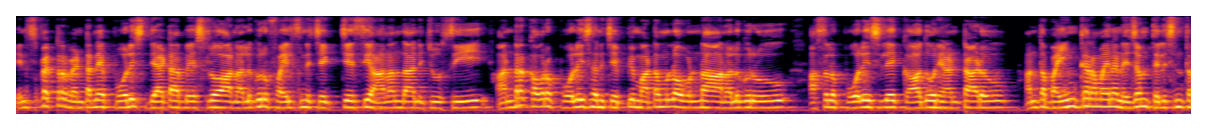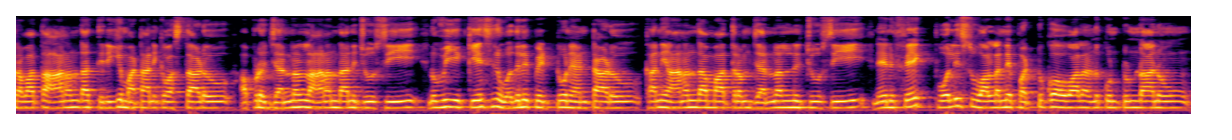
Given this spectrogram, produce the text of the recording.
ఇన్స్పెక్టర్ వెంటనే పోలీస్ డేటాబేస్లో ఆ నలుగురు ఫైల్స్ని చెక్ చేసి ఆనందాన్ని చూసి అండర్ కవర్ పోలీస్ అని చెప్పి మఠంలో ఉన్న ఆ నలుగురు అసలు పోలీసులే కాదు అని అంటాడు. అంత భయంకరమైన నిజం తెలిసిన తర్వాత ఆనంద తిరిగి మఠానికి వస్తాడు. అప్పుడు జనరల్ ఆనందాన్ని చూసి నువ్వు ఈ కేసుని వదిలిపెట్టు అని అంటాడు. కానీ ఆనంద మాత్రం జనరల్ని చూసి నేను ఫేక్ పోలీసు వాళ్ళని పట్టుకోవాలనుకుంటున్నాను.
